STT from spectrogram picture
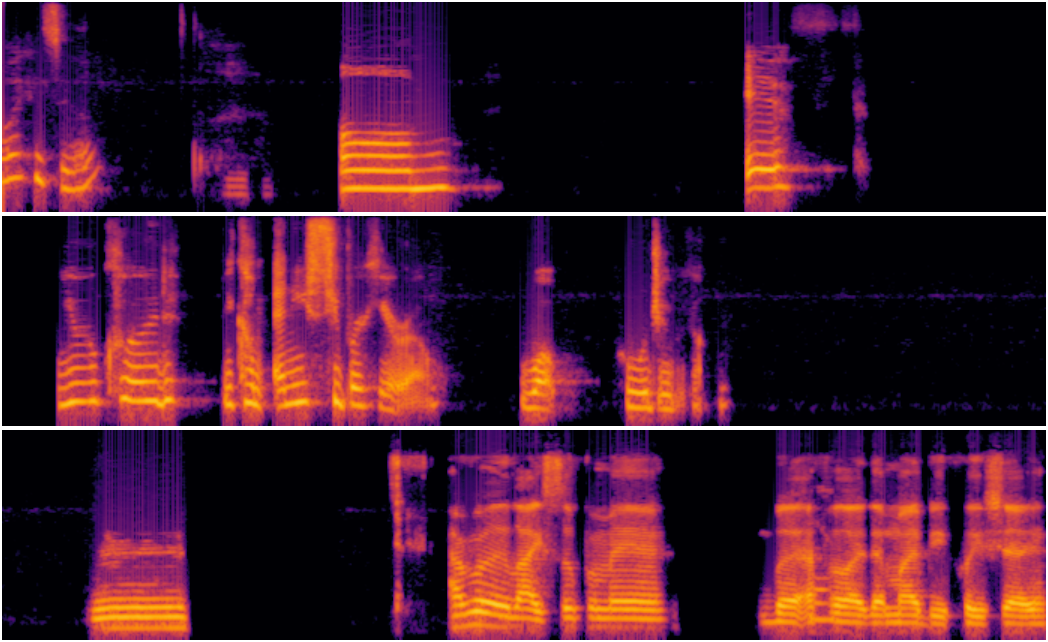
I can see that. Um, if you could become any superhero, what who would you become? Mm, I really like Superman, but I feel like that might be cliche.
